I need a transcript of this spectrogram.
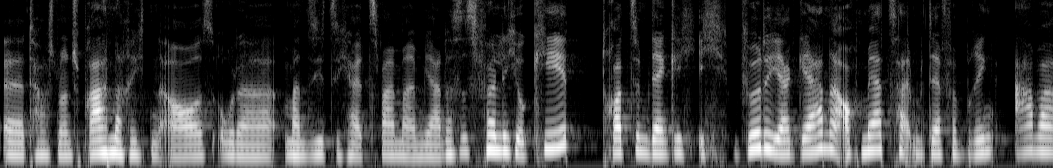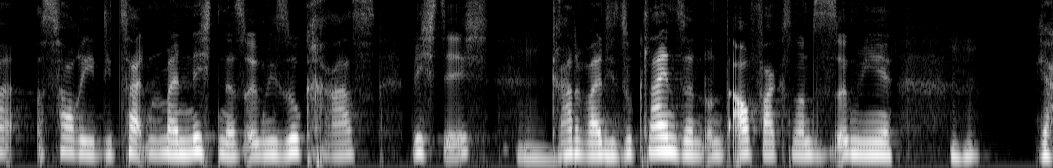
äh, tauscht man Sprachnachrichten aus oder man sieht sich halt zweimal im Jahr. Das ist völlig okay. Trotzdem denke ich, ich würde ja gerne auch mehr Zeit mit der verbringen, aber sorry, die Zeit mit meinen Nichten ist irgendwie so krass wichtig, gerade weil die so klein sind und aufwachsen und es ist irgendwie, ja,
